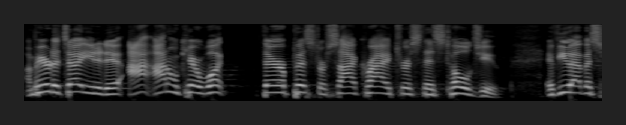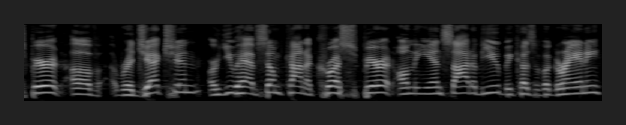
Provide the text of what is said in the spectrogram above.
I'm here to tell you today, I, I don't care what therapist or psychiatrist has told you. If you have a spirit of rejection or you have some kind of crushed spirit on the inside of you because of a granny,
